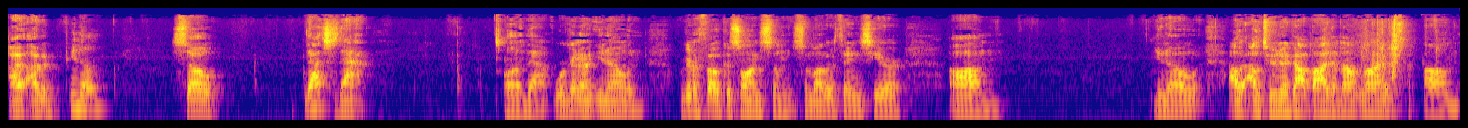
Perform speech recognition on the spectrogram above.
I, I would, you know. So that's that. On that, we're gonna, you know, and we're gonna focus on some some other things here. Um, you know, Al- Altoona got by the Mountain Lions. Um,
